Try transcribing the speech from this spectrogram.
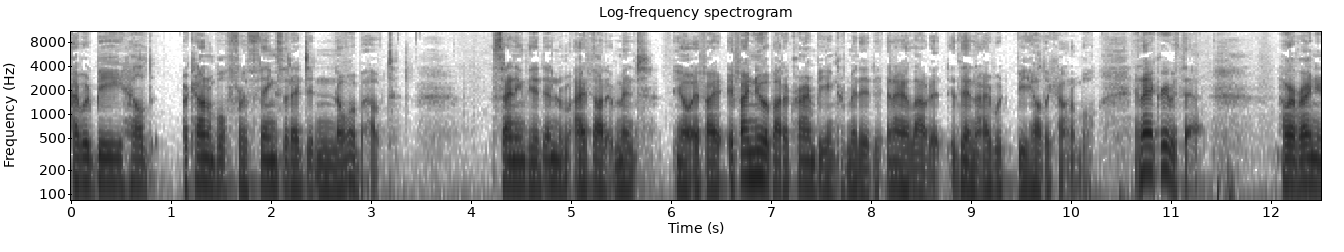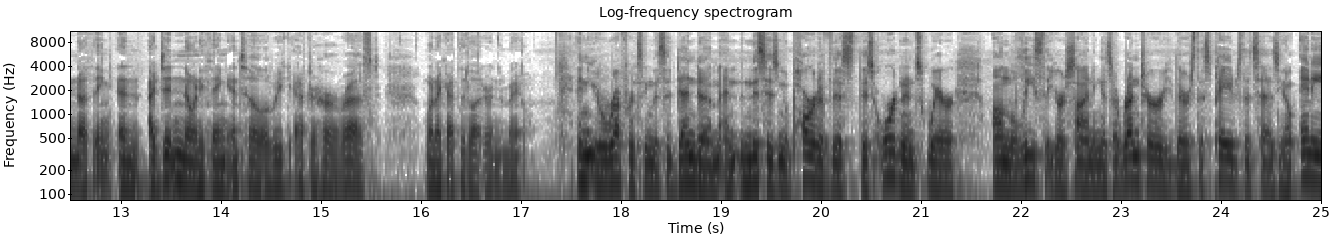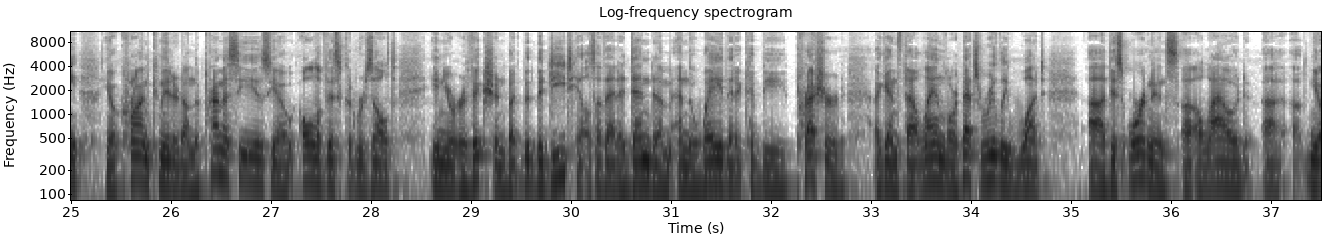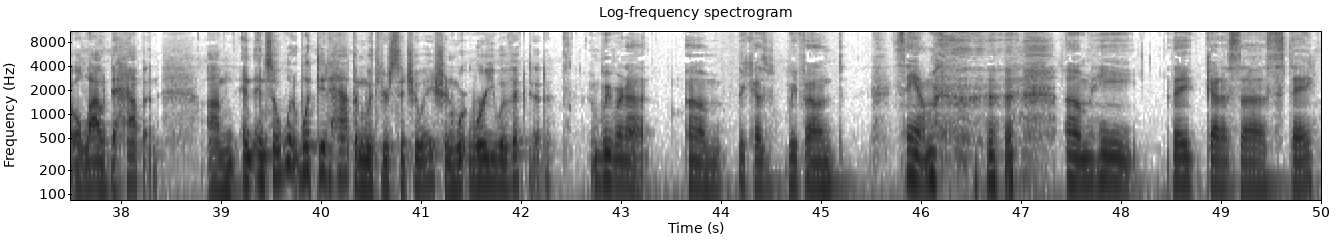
I would be held accountable for things that I didn't know about. Signing the addendum, I thought it meant, you know, if I if I knew about a crime being committed and I allowed it, then I would be held accountable. And I agree with that. However, I knew nothing, and I didn't know anything until a week after her arrest when I got the letter in the mail. And you're referencing this addendum, and, and, this is you know part of this this ordinance where on the lease that you're signing as a renter, there's this page that says you know any you know crime committed on the premises, you know all of this could result in your eviction. But the, the details of that addendum and the way that it could be pressured against that landlord, that's really what uh, this ordinance uh, allowed uh, you know allowed to happen. Um, and and so what what did happen with your situation? W- were you evicted? We were not um, because we found Sam. um, he they got us a stay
